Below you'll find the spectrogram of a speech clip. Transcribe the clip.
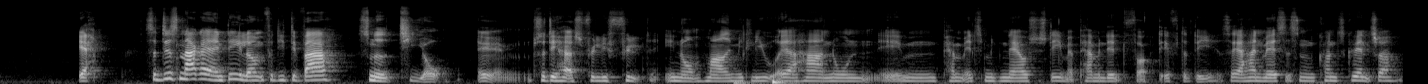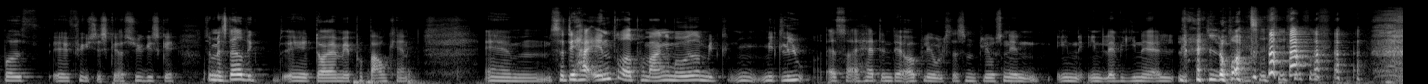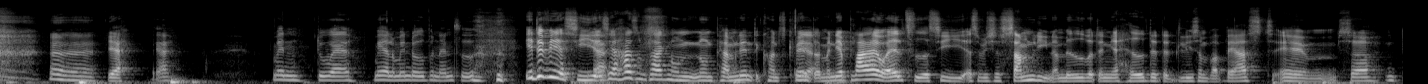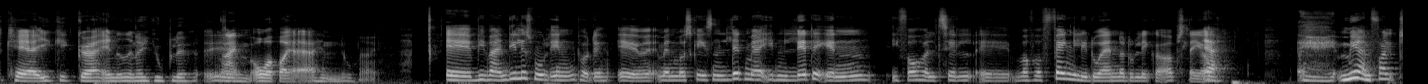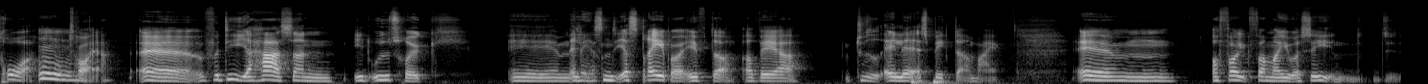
ja, så det snakker jeg en del om, fordi det var sådan noget 10 år. Øhm, så det har jeg selvfølgelig fyldt enormt meget i mit liv, og jeg har nogle, øhm, permanent, altså mit nervesystem er permanent fucked efter det. Så jeg har en masse sådan konsekvenser, både øh, fysiske og psykiske, som jeg stadigvæk øh, døjer med på bagkant. Øhm, så det har ændret på mange måder mit, mit liv, altså at have den der oplevelse, som blev sådan en, en, en lavine af, lort. øh, ja. Ja. Men du er mere eller mindre ude på den anden side. ja, det vil jeg sige. Ja. Altså, jeg har som sagt nogle, nogle permanente konsekvenser, Ja. men jeg plejer jo altid at sige, altså hvis jeg sammenligner med, hvordan jeg havde det, da det ligesom var værst, øhm, så kan jeg ikke gøre andet end at juble Nej. øhm, over, hvor jeg er henne nu. Nej. Øh, vi var en lille smule inde på det, øh, men måske sådan lidt mere i den lette ende i forhold til, øh, hvor forfængelig du er, når du lægger opslag op. Ja. Øh, mere end folk tror, mm. tror jeg. Øh, fordi jeg har sådan et udtryk, øh, eller jeg, sådan, jeg stræber efter at være, du ved, alle aspekter af mig. Øh, og folk får mig jo at se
